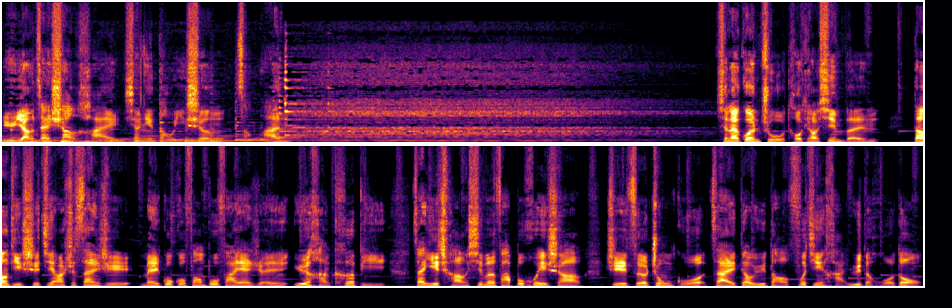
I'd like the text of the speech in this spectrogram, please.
雨阳在上海向您道一声早安。先来关注头条新闻。当地时间二十三日，美国国防部发言人约翰·科比在一场新闻发布会上指责中国在钓鱼岛附近海域的活动，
